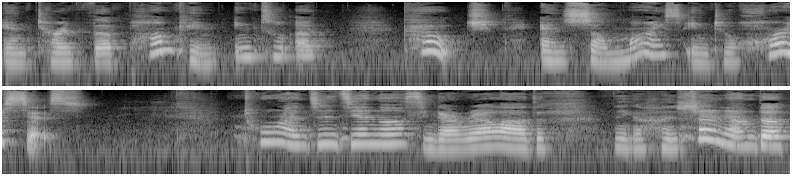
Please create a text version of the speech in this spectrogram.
and turned the pumpkin into a coach and some mice into horses. 突然之间呢，Cinderella 的那个很善良的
